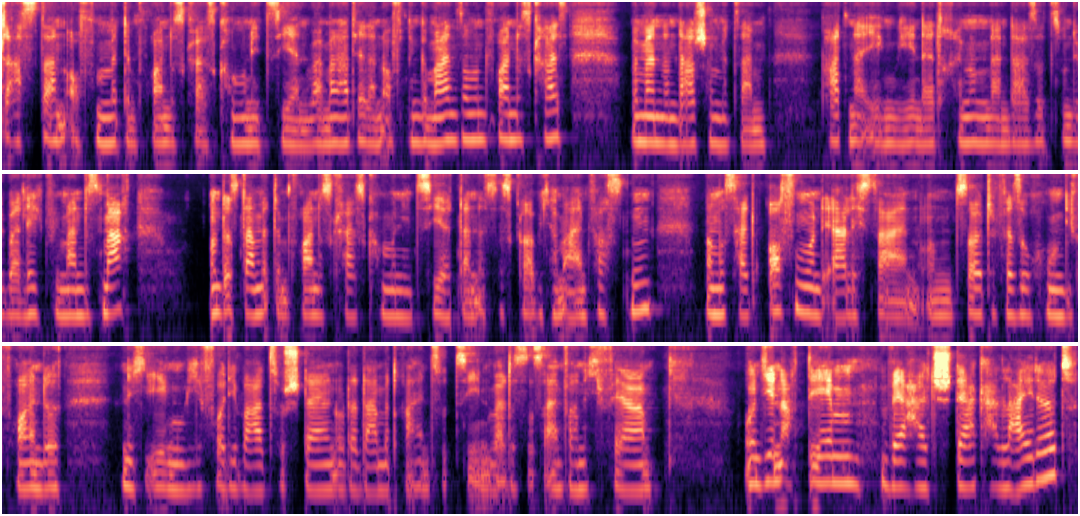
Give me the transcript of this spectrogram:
das dann offen mit dem Freundeskreis kommunizieren, weil man hat ja dann oft einen gemeinsamen Freundeskreis. Wenn man dann da schon mit seinem Partner irgendwie in der Trennung dann da sitzt und überlegt, wie man das macht und das dann mit dem Freundeskreis kommuniziert, dann ist das, glaube ich, am einfachsten. Man muss halt offen und ehrlich sein und sollte versuchen, die Freunde nicht irgendwie vor die Wahl zu stellen oder damit reinzuziehen, weil das ist einfach nicht fair. Und je nachdem, wer halt stärker leidet,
